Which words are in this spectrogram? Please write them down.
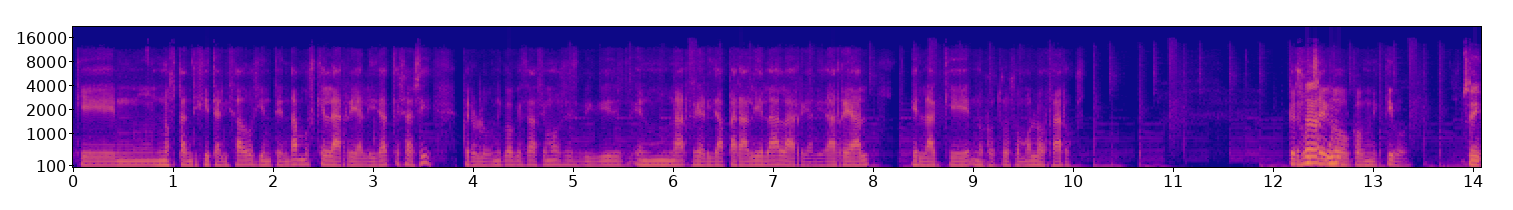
que mm, no están digitalizados y entendamos que la realidad es así, pero lo único que hacemos es vivir en una realidad paralela a la realidad real en la que nosotros somos los raros. Pero es un sesgo cognitivo. Sí,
